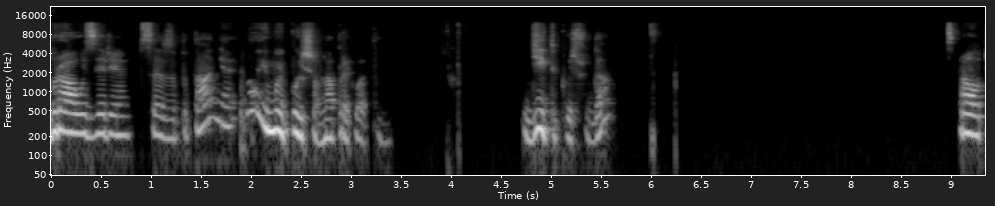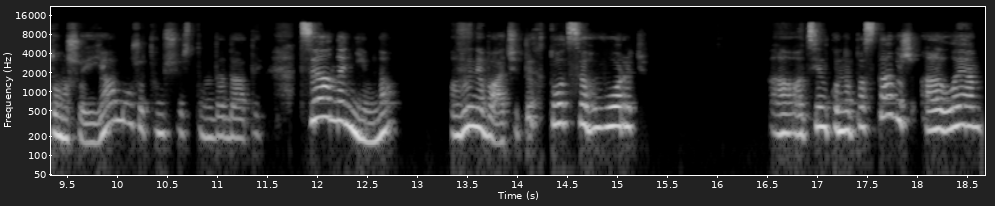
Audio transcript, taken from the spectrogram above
браузері це запитання. Ну і ми пишемо, наприклад, діти пишуть, да? Справа в тому, що і я можу там щось там додати. Це анонімно, ви не бачите, хто це говорить. Оцінку не поставиш, але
